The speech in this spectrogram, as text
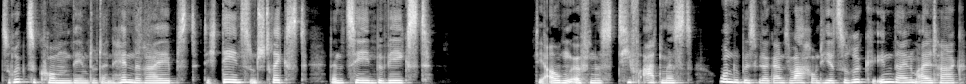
zurückzukommen, indem du deine Hände reibst, dich dehnst und streckst, deine Zehen bewegst, die Augen öffnest, tief atmest und du bist wieder ganz wach und hier zurück in deinem Alltag.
